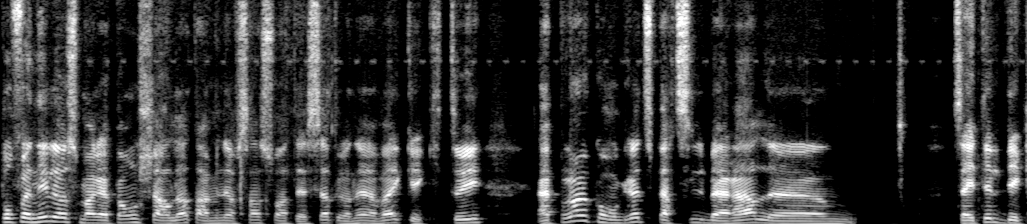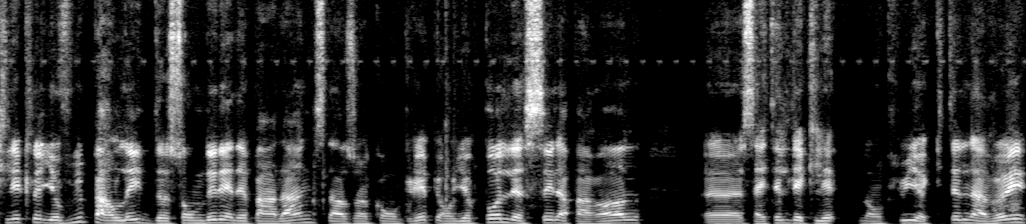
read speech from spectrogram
pour finir là, sur ma réponse, Charlotte, en 1967, René Lévesque a quitté. Après un congrès du Parti libéral, euh, ça a été le déclic. Il a voulu parler de son idée d'indépendance dans un congrès, puis on lui a pas laissé la parole. Euh, ça a été le déclic. Donc, lui, il a quitté le navire.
